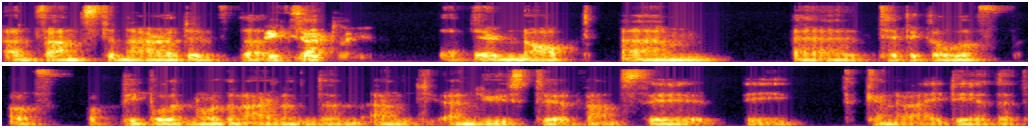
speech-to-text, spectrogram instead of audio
advance the narrative that exactly that they're not um, uh, typical of, of of people in Northern Ireland and and and used to advance the the, the kind of idea that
